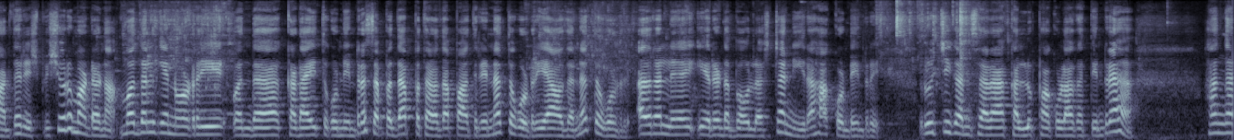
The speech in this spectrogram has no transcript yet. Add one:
ಮಾಡಿದೆ ರೆಸಿಪಿ ಶುರು ಮಾಡೋಣ. ಮೊದಲಿಗೆ ನೋಡ್ರಿ, ಒಂದು ಕಡಾಯಿ ತೊಗೊಂಡಿನ್ರೆ, ಸ್ವಲ್ಪ ದಪ್ಪ ತಳದ ಪಾತ್ರೆಯನ್ನು ತೊಗೊಳ್ರಿ, ಯಾವುದನ್ನು ತೊಗೊಳ್ರಿ. ಅದರಲ್ಲಿ ಎರಡು ಬೌಲ್ ಅಷ್ಟು ನೀರು ಹಾಕ್ಕೊಂಡಿನ್ರಿ ರುಚಿಗೆ ಅನುಸಾರ ಕಲ್ಲುಪ್ಪು ಹಾಕೊಳಕತ್ತೀನ್ರ ಹಂಗೆ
